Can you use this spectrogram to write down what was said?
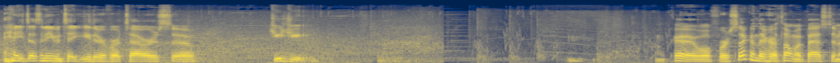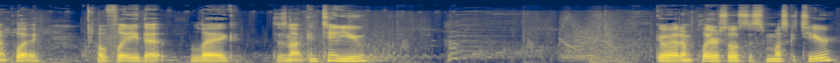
And he doesn't even take either of our towers, so... GG. Okay, well for a second there I thought my bass didn't play. Hopefully that leg does not continue. Go ahead and play our Solstice Musketeer.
